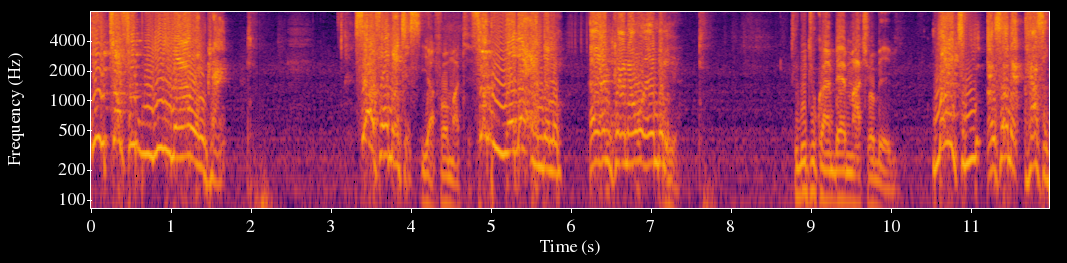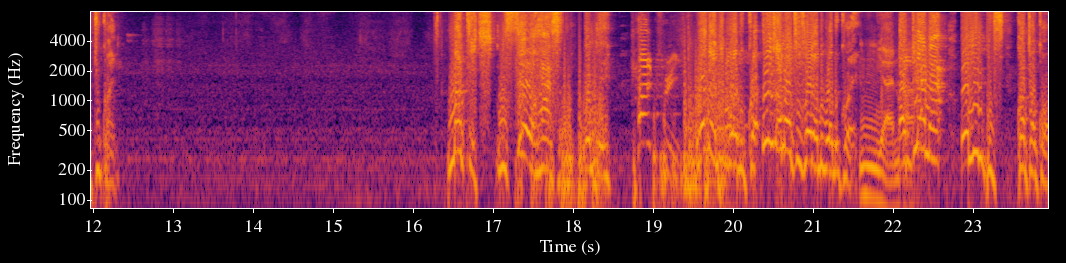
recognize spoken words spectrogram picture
Wotwa February no nyinaa wɔ Nkran. Sɛ yɛ four matches. Yɛ four matches. February wei bɛ ɛnde no ɛyɛ Nkran na wɔn ɛnde no. Tubi tu kwan bɛɛ match wɔ baabi. March mu ansa na Hasa tu kwan. Matches mi se wɔ Hasa mu ɛnde. Wọ́n na de bọ́ọ̀dù kọ́ ẹ̀ ǹjẹ́ matches wọ́n na de bọ́ọ̀dù kọ́ ẹ̀. Ẹ̀dùn àná Olympics kọ́tọ̀kọ́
